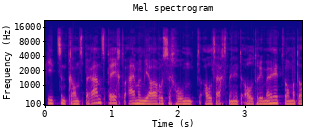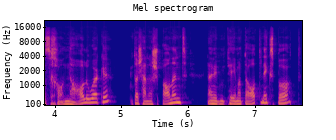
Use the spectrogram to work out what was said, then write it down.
gibt es einen Transparenzbericht, der einmal im Jahr rauskommt, alle sechs Monate, alle drei Monate, wo man das kann nachschauen kann. Das ist auch noch spannend, nämlich mit dem Thema Datenexport.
